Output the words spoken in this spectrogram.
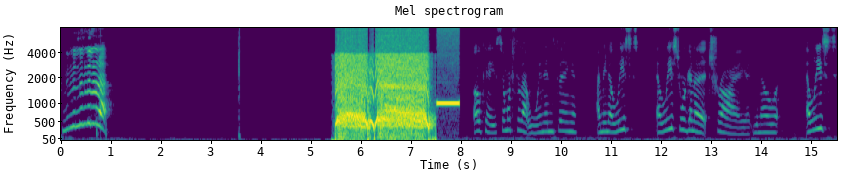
No, no, no, no, no, no. Okay, so much for that winning thing. I mean, at least, at least we're gonna try. You know, at least,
